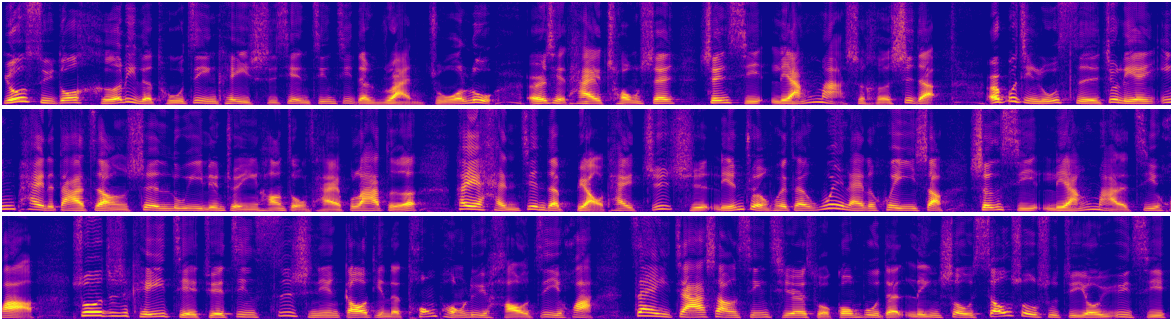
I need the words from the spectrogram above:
有许多合理的途径可以实现经济的软着陆，而且他还重申升息两码是合适的。而不仅如此，就连鹰派的大将圣路易联准银行总裁布拉德，他也罕见的表态支持联准会在未来的会议上升息两码的计划，说这是可以解决近四十年高点的通膨率好计划。再加上星期二所公布的零售销售数据优于预期，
